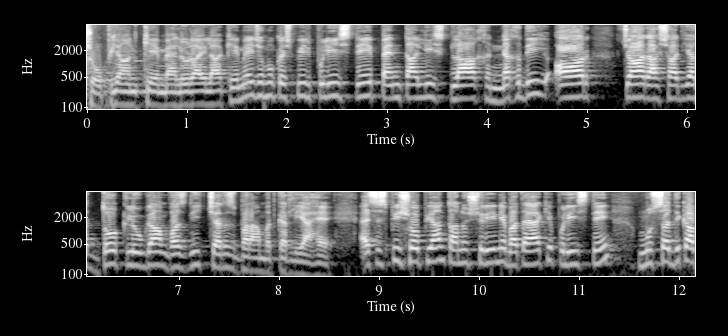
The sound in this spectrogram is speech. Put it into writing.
शोपियान के महलूरा इलाके में जम्मू कश्मीर पुलिस ने 45 लाख नकदी और चार आशारिया दो किलोग्राम वजनी चरस बरामद कर लिया है। एसएसपी शोपियान तानुश्री ने बताया कि पुलिस ने मुसदिका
